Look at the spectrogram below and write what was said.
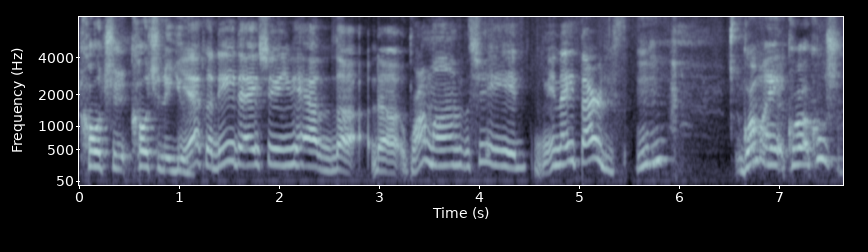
coaching coaching you. Yeah, cause these days shit, you have the the grandma shit in their 30s Mm-hmm. Grandma at Club Crucial.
